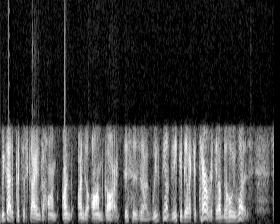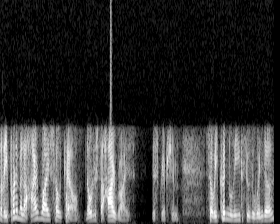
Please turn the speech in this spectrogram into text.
we got to put this guy under, harm, under, under armed guard. This is, uh, we, you know, he could be like a terrorist. They don't know who he was. So they put him in a high-rise hotel. Notice the high-rise description. So he couldn't leave through the windows.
